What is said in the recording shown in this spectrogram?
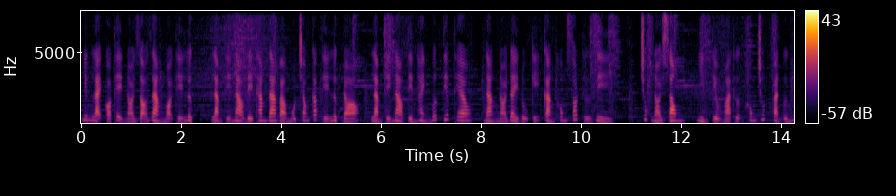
nhưng lại có thể nói rõ ràng mọi thế lực, làm thế nào để tham gia vào một trong các thế lực đó, làm thế nào tiến hành bước tiếp theo, nàng nói đầy đủ kỹ càng không sót thứ gì. Trúc nói xong, nhìn tiểu hòa thượng không chút phản ứng,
